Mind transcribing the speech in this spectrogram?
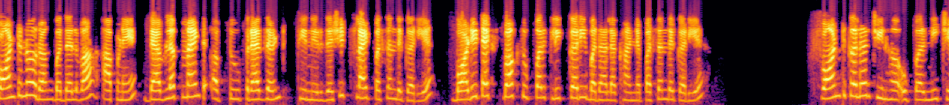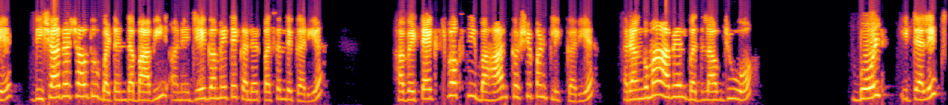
ફોન્ટનો રંગ બદલવા આપણે ડેવલપમેન્ટ અપ ટુ પ્રેઝન્ટથી નિર્દેશિત સ્લાઇડ પસંદ કરીએ. બોડી ટેક્સ્ટ બોક્સ ઉપર ક્લિક કરી બધા લખાણને પસંદ કરીએ. ફોન્ટ કલર ચિહ્ન ઉપર નીચે દિશા દર્શાવતું બટન દબાવી અને જે ગમે તે કલર પસંદ કરીએ. હવે ટેક્સ્ટ બોક્સની બહાર કશે પણ ક્લિક કરીએ. રંગમાં આવેલ બદલાવ જુઓ. બોલ્ડ, ઇટેલિક્સ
